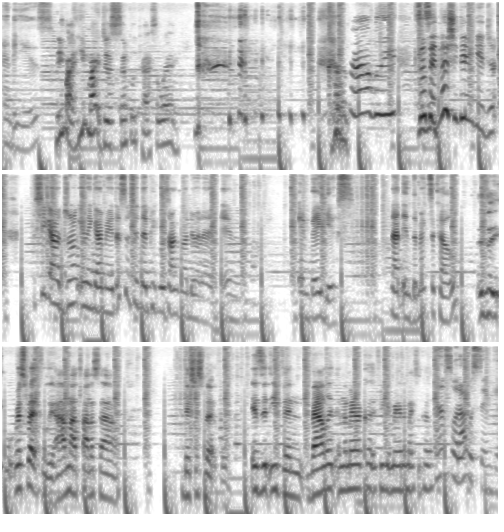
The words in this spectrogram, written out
And he is. He might he might just simply pass away. Probably. So I said, no, she didn't get drunk. She got drunk and then got married. That's some shit that people talk about doing it in in Vegas, not in the Mexico. Is it respectfully? I'm not trying to sound disrespectful. Is it even valid in America if you get married in Mexico? That's what I was thinking.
